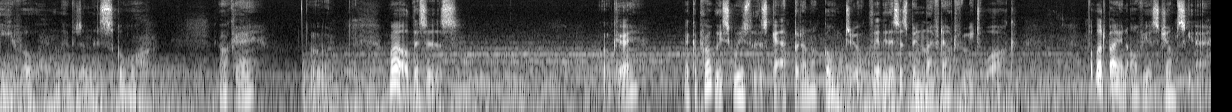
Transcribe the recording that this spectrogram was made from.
Evil lives in this school. Okay. Ooh. Well, this is. Okay. I could probably squeeze through this gap, but I'm not going to. Clearly, this has been left out for me to walk. Followed by an obvious jump scare.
